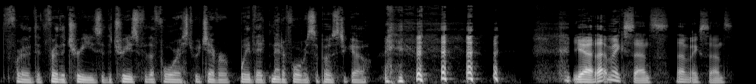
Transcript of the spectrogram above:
for the, for the trees or the trees for the forest, whichever way that metaphor was supposed to go. yeah, that makes sense. That makes sense.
